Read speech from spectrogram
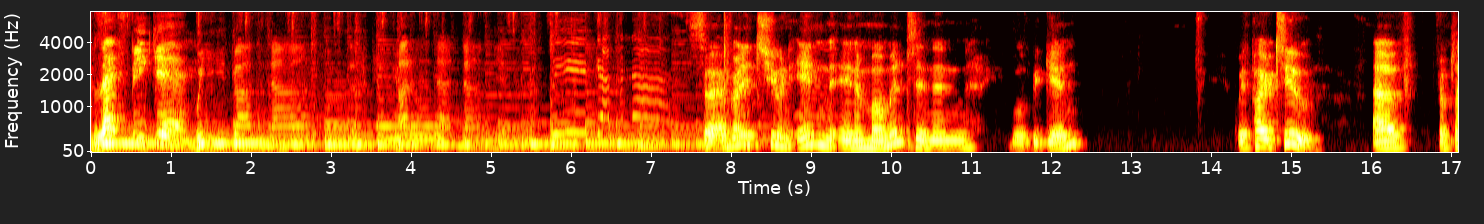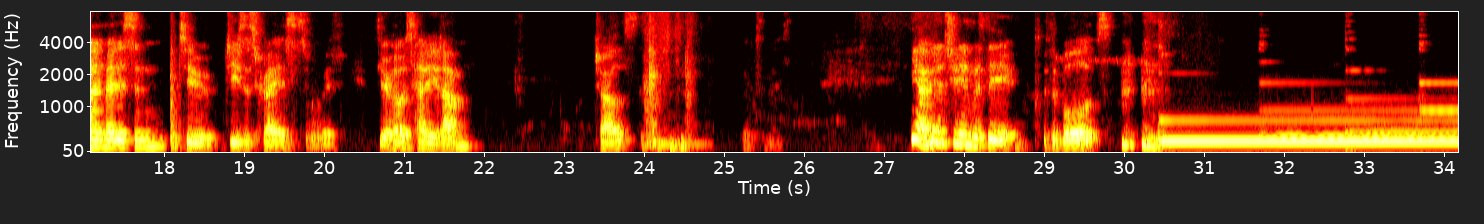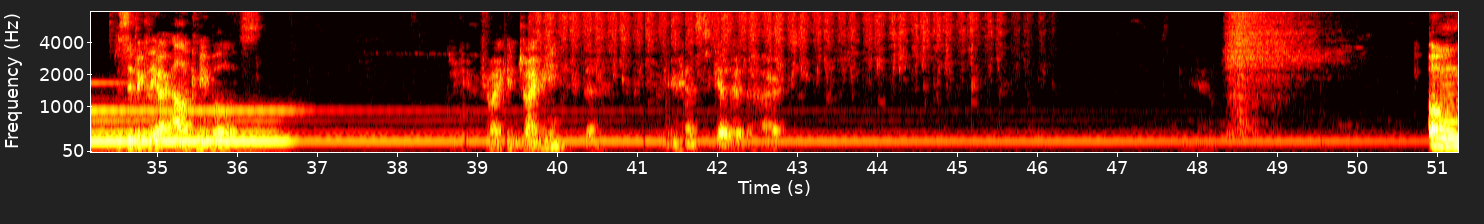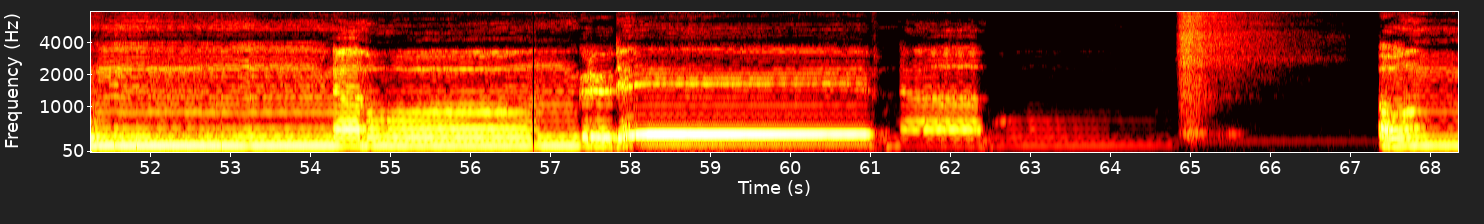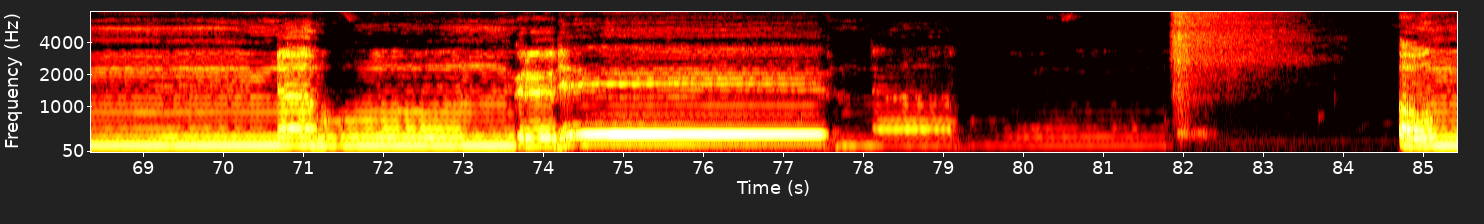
Let's begin. So I'm going to tune in in a moment and then we'll begin with part two of From Plant Medicine to Jesus Christ with your host, Hari Ram. Charles. yeah, I'm going to tune in with the with the bowls. Specifically, our alchemy bowls. You can join me. The, your hands together at the heart. Om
